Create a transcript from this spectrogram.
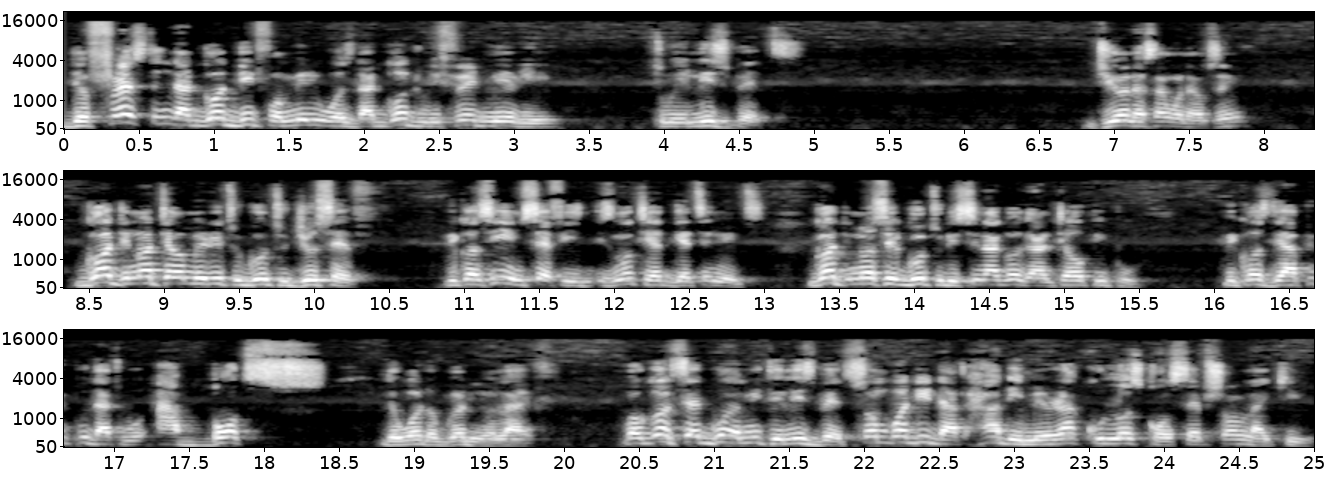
The first thing that God did for Mary was that God referred Mary to Elizabeth. Do you understand what I'm saying? God did not tell Mary to go to Joseph because he himself is, is not yet getting it. God did not say go to the synagogue and tell people because there are people that will abort the word of God in your life. But God said go and meet Elizabeth, somebody that had a miraculous conception like you.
